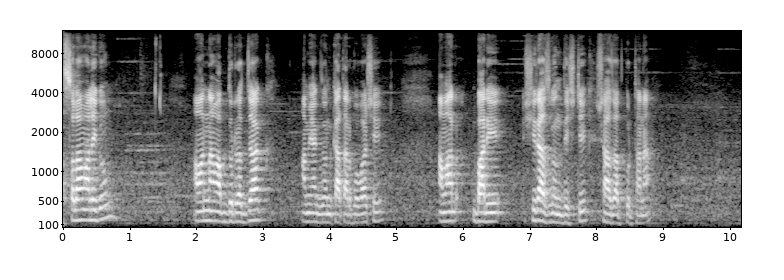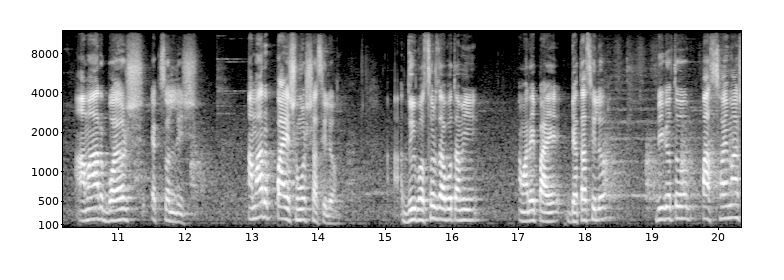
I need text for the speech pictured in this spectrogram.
আসসালামু আলাইকুম। আমার নাম আব্দুর রাজ্জাক, আমি একজন কাতার প্রবাসী। আমার বাড়ি সিরাজগঞ্জ ডিস্ট্রিক্ট, শাহজাদপুর থানা। আমার বয়স একচল্লিশ। আমার পায়ে সমস্যা ছিল। দুই বছর যাবত আমি, আমার এই পায়ে ব্যথা ছিল। বিগত পাঁচ, ছয় মাস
